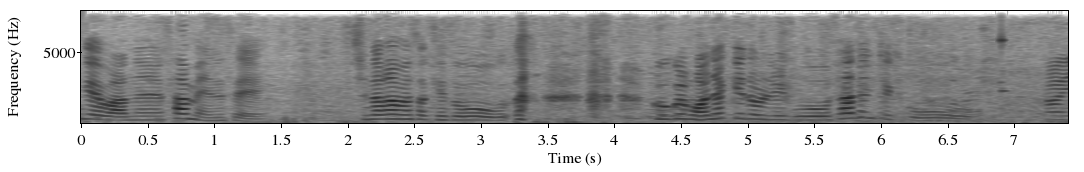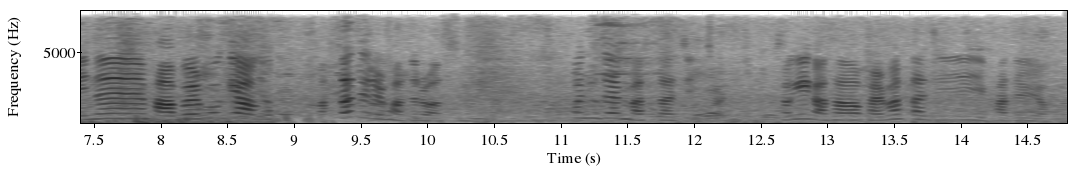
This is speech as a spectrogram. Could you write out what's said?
궁금한 게 많은 3N세. 지나가면서 계속 구글 번역기 돌리고 사진 찍고 저희는 밥을 포기하고 마사지를 받으러 왔습니다. 혼잼 마사지. 저기 가서 발 마사지 받으려고요.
